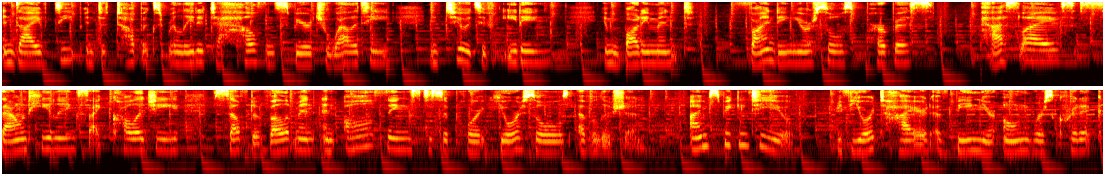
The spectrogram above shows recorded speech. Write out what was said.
and dive deep into topics related to health and spirituality, intuitive eating, embodiment, finding your soul's purpose, past lives, sound healing, psychology, self development, and all things to support your soul's evolution. I'm speaking to you if you're tired of being your own worst critic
